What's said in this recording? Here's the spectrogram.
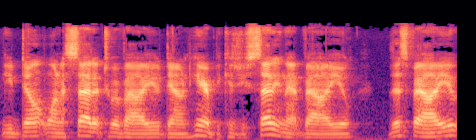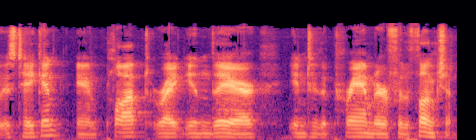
you don't want to set it to a value down here because you're setting that value. This value is taken and plopped right in there into the parameter for the function.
